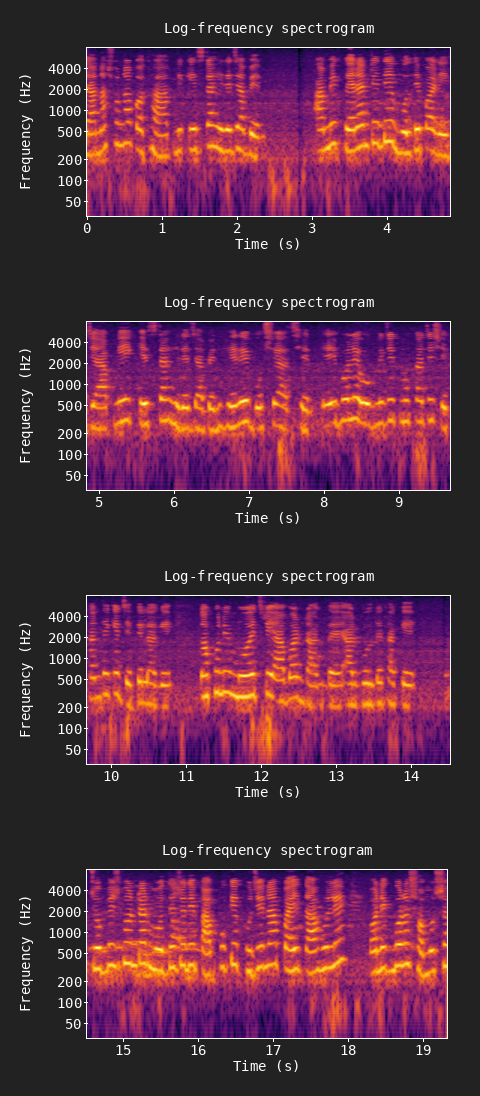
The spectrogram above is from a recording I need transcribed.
জানাশোনা কথা, আপনি কেসটা হেরে যাবেন। আমি গ্যারান্টি দিয়ে বলতে পারি যে, আপনি এই কেসটা হেরে যাবেন, হেরে বসে আছেন। এই বলে অগ্নিজিৎ মুখার্জি সেখান থেকে যেতে লাগে। তখনই মৈত্রী আবার ডাক দেয় আর বলতে থাকে, চব্বিশ ঘণ্টার মধ্যে যদি পাপ্পুকে খুঁজে না পাই, তাহলে অনেক বড় সমস্যা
